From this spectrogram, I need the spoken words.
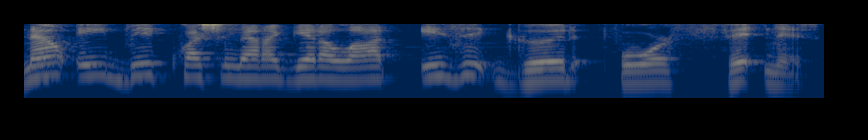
Now, a big question that I get a lot is it good for fitness?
